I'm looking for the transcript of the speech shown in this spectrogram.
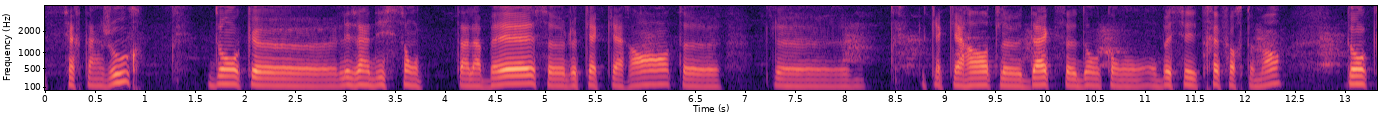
certains jours. Donc euh, les indices sont à la baisse, le CAC 40, euh, le, CAC 40, le DAX donc ont, baissé très fortement. Donc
